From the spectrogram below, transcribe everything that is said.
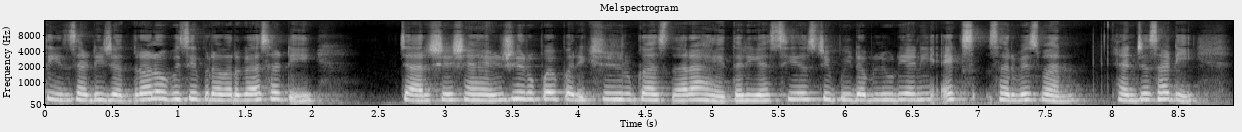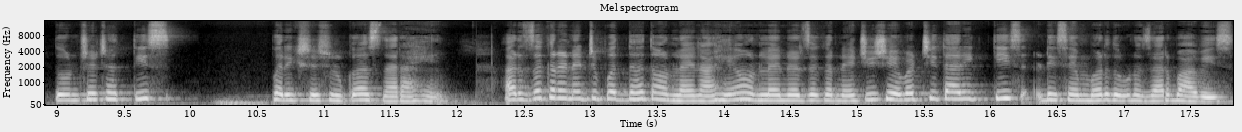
तीनसाठी जनरल ओबीसी प्रवर्गासाठी चारशे शहाऐंशी रुपये परीक्षा शुल्क असणार आहे. तर S C S T P W D आणि एक्स सर्व्हिसमॅन ह्यांच्यासाठी दोनशे छत्तीस परीक्षा शुल्क असणार आहे. अर्ज करण्याची पद्धत ऑनलाईन आहे. ऑनलाईन अर्ज करण्याची शेवटची तारीख तीस डिसेंबर दोन हजार बावीस.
